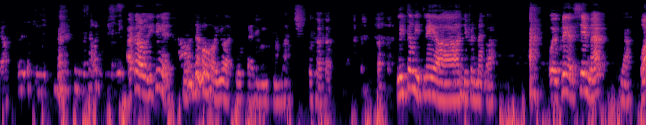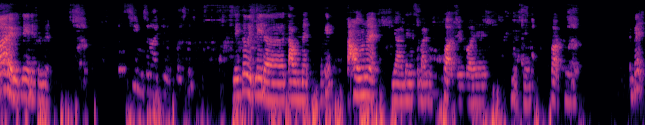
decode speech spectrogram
Yeah. Uh, Okay. I want to eat it. Thought I was eating it. Wonder why you are so fat and eat too much. Later we play a different map lah. oh, you play at the same map? Yeah. Why? Later we play a different map. Seems an ideal placement. Later we play the town map, okay? Town map. Yeah, then it's survival. Parts required. Okay. Fuck. I bet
